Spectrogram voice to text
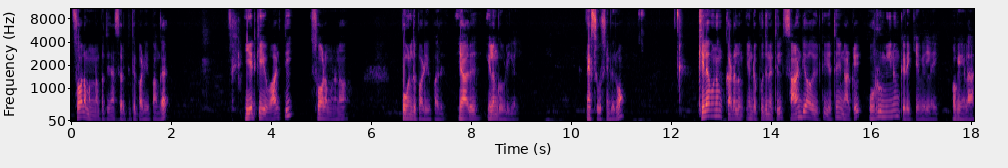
சோழ மன்னனை பற்றி தான் சிறப்பித்து பாடியிருப்பாங்க. இயற்கையை வாழ்த்தி சோழ மன்னனை புகழ்ந்து பாடியிருப்பார். யார்? இளங்கோவடிகள். நெக்ஸ்ட் கொஸ்டின் போயிடுவோம். கிழவனும் கடலும் என்ற புதினத்தில் சாண்டியாவிற்கு எத்தனை நாட்கள் ஒரு மீனும் கிடைக்கவில்லை. ஓகேங்களா?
